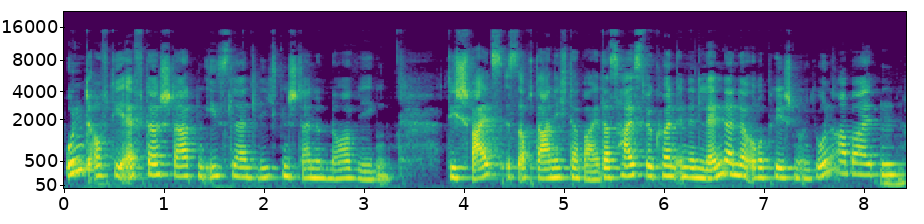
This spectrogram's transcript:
Und auf die EFTA-Staaten Island, Liechtenstein und Norwegen. Die Schweiz ist auch da nicht dabei. Das heißt, wir können in den Ländern der Europäischen Union arbeiten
